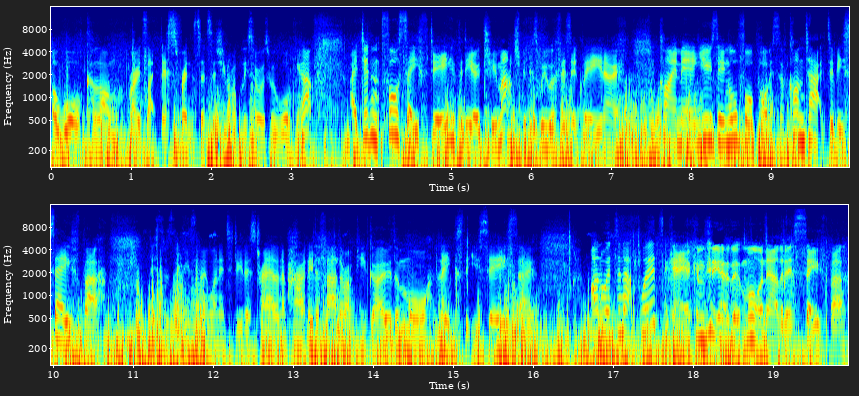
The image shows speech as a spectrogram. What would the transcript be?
a walk along roads like this for instance as you probably saw as we were walking up. I didn't for safety video too much because we were physically you know climbing using all four points of contact to be safe but this was the reason I wanted to do this trail and apparently the further up you go the more lakes that you see. So onwards and upwards. Okay I can video a bit more now that it's safer.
